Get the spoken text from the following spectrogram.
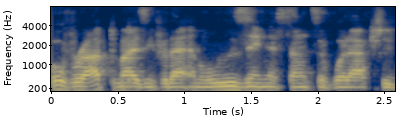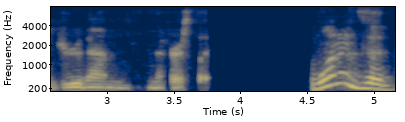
over optimizing for that and losing a sense of what actually drew them in the first place? One of the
